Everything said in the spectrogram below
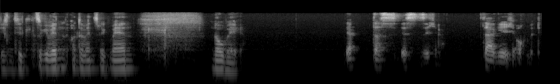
diesen Titel zu gewinnen. Unter Vince McMahon, no way. Ja, das ist sicher. Da gehe ich auch mit.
